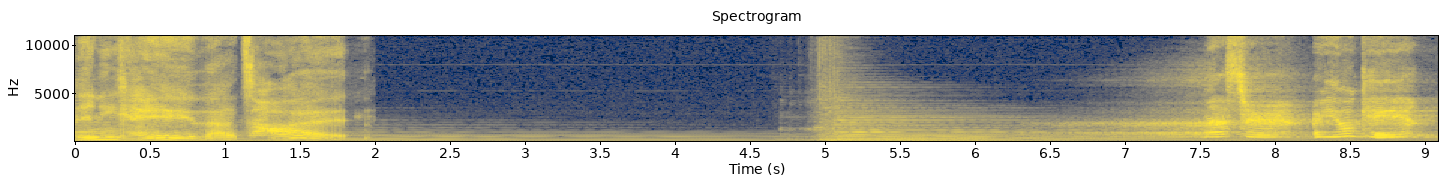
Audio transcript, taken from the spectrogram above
Vinny K, that's hot. Master, are you okay?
